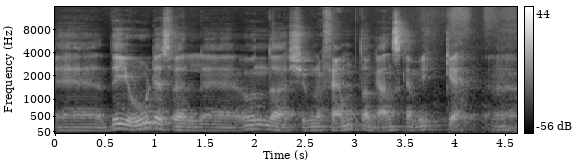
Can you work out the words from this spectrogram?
eh, det gjordes väl eh, under 2015 ganska mycket. Eh,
